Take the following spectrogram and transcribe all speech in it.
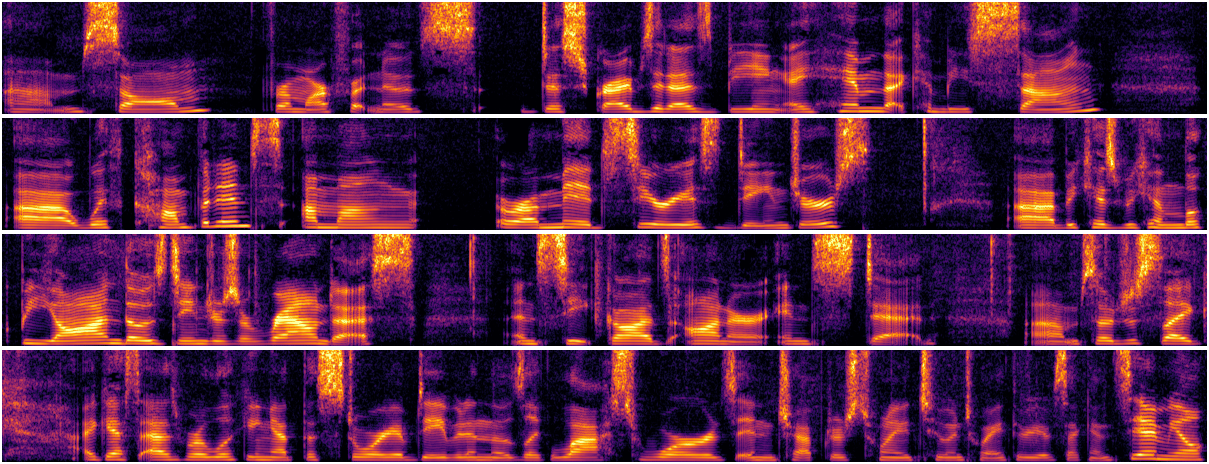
um, psalm from our footnotes describes it as being a hymn that can be sung uh, with confidence among or amid serious dangers uh, because we can look beyond those dangers around us and seek God's honor instead. Um, so just like I guess as we're looking at the story of David and those like last words in chapters 22 and 23 of Second Samuel,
